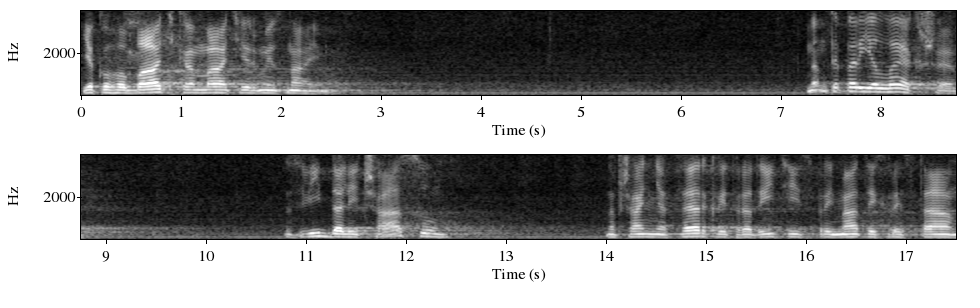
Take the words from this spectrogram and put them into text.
якого батька, матір ми знаємо? Нам тепер є легше з віддалі часу, навчання церкви, традицій сприймати Христа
